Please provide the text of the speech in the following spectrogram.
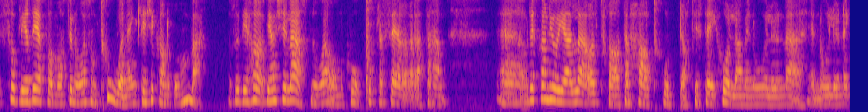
så, blir det på en måte noe som troen egentlig ikke kan romme. Altså, vi, har, vi har ikke lært noe om hvor, hvor plasserer jeg dette hen. Eh, og det kan jo gjelde alt fra at en har trodd at hvis jeg holder meg noenlunde, noenlunde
